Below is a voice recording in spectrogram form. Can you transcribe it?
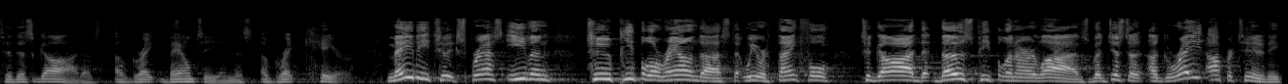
to this God of, of great bounty and this, of great care. Maybe to express even to people around us that we are thankful to God that those people in our lives, but just a, a great opportunity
